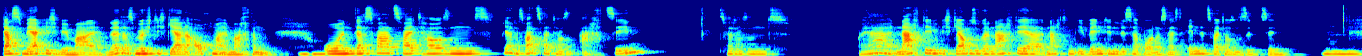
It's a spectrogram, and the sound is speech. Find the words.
Das merke ich mir mal. Ne? Das möchte ich gerne auch mal machen. Mhm. Und das war 2000, ja, das war 2018, 2000, ja, nach dem, ich glaube sogar nach der, nach dem Event in Lissabon. Das heißt Ende 2017. Mhm.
